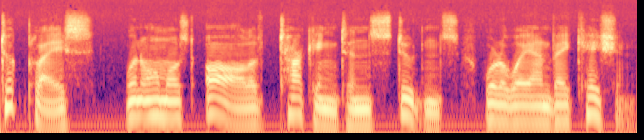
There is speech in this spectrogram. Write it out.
took place when almost all of Tarkington's students were away on vacation.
